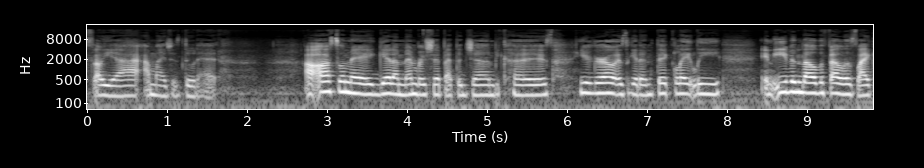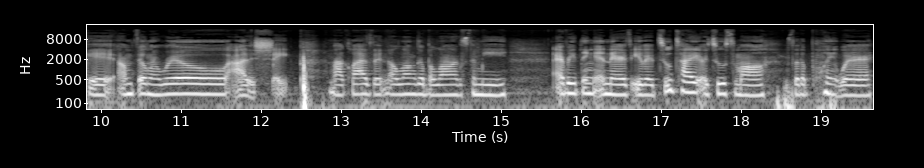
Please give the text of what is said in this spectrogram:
So, yeah, I, I might just do that. I also may get a membership at the gym because your girl is getting thick lately. And even though the fellas like it, I'm feeling real out of shape. My closet no longer belongs to me everything in there is either too tight or too small to the point where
